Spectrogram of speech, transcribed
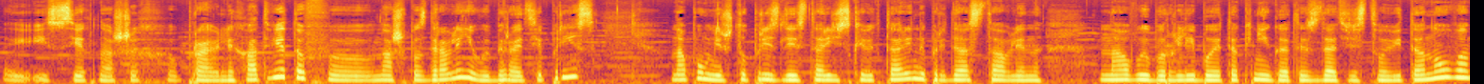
из всех наших правильных ответов. Э, наше поздравление, выбирайте приз. Напомню, что приз для исторической викторины предоставлен на выбор либо это книга от издательства «Витанова»,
